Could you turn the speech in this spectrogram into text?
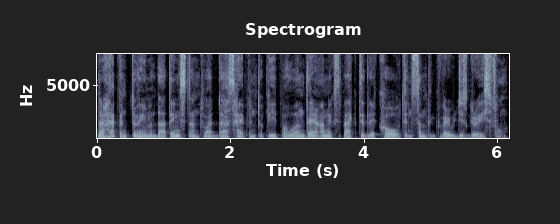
There happened to him at that instant what does happen to people when they're unexpectedly caught in something very disgraceful.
